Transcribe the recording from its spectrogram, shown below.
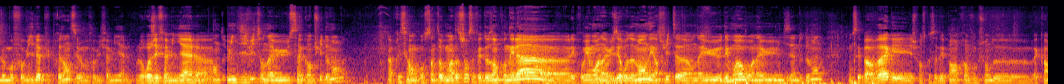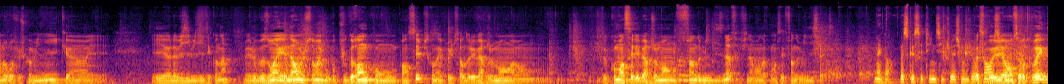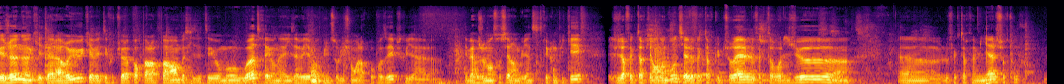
l'homophobie la plus présente, c'est l'homophobie familiale. Le rejet familial. euh, En 2018, on a eu 58 demandes. Après, c'est en constante augmentation. Ça fait deux ans qu'on est là. Euh, les premiers mois, on a eu zéro demande. Et ensuite, euh, on a eu des mois où on a eu une dizaine de demandes. Donc c'est par vague et je pense que ça dépend après en fonction de bah, quand le refuge communique hein, et, et, la visibilité qu'on a. Mais le besoin est énorme, justement, est beaucoup plus grand qu'on pensait puisqu'on avait prévu de faire de l'hébergement avant de commencer l'hébergement fin 2019 et finalement on a commencé fin 2017. D'accord, parce que c'était une situation Parce d'urgence. qu'on s'est retrouvé avec des jeunes qui étaient à la rue, qui avaient été foutus à la porte par leurs parents parce qu'ils étaient homo ou autres, et on a, ils avaient, il n'y avait aucune solution à leur proposer, puisqu'il y a l'hébergement social en Guyane, c'est très compliqué. Il y a plusieurs facteurs qui rentrent en compte, il y a le facteur culturel, le facteur religieux, euh, euh, le facteur familial surtout,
